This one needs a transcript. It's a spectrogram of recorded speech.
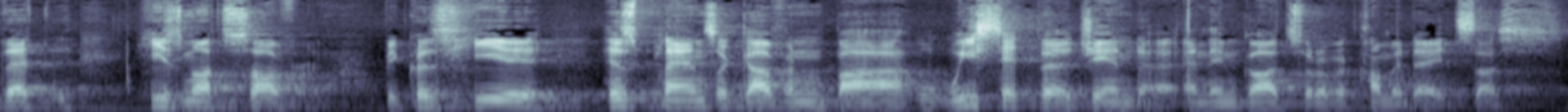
that he's not sovereign because he, his plans are governed by, we set the agenda and then God sort of accommodates us.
